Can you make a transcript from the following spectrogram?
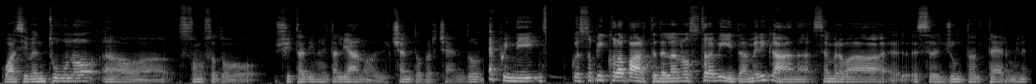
quasi 21, eh, sono stato cittadino italiano al 100%. E quindi questa piccola parte della nostra vita americana sembrava eh, essere giunta al termine.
